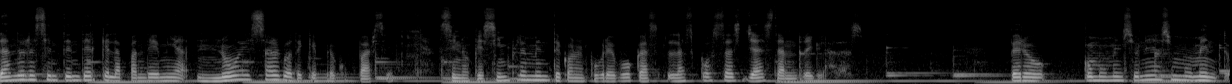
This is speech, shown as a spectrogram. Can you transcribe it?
dándoles a entender que la pandemia no es algo de que preocuparse, sino que simplemente con el cubrebocas las cosas ya están arregladas. Pero, como mencioné hace un momento,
